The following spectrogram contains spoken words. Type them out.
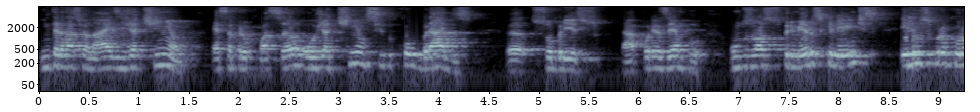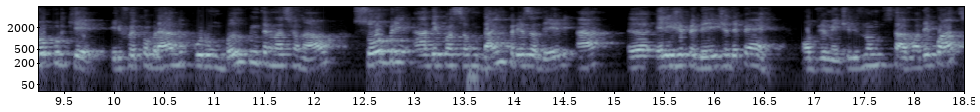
internacionais e já tinham essa preocupação ou já tinham sido cobrados uh, sobre isso. Tá? Por exemplo, um dos nossos primeiros clientes, ele nos procurou porque ele foi cobrado por um banco internacional sobre a adequação da empresa dele a uh, LGPD e GDPR. Obviamente, eles não estavam adequados,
